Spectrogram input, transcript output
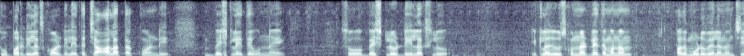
సూపర్ డీలక్స్ క్వాలిటీలు అయితే చాలా తక్కువ అండి. బెస్ట్లు అయితే ఉన్నాయి. సో బెస్ట్లు డీలక్స్లు ఇట్లా చూసుకున్నట్లయితే మనం పదమూడు వేల నుంచి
